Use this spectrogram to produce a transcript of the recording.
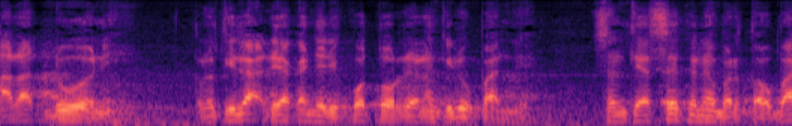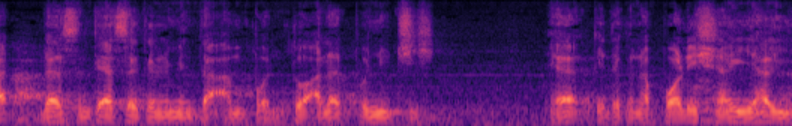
alat dua ni. Kalau tidak dia akan jadi kotor dalam kehidupan dia. Sentiasa kena bertaubat dan sentiasa kena minta ampun. Tu alat penyuci. Ya kita kena polish hari-hari.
